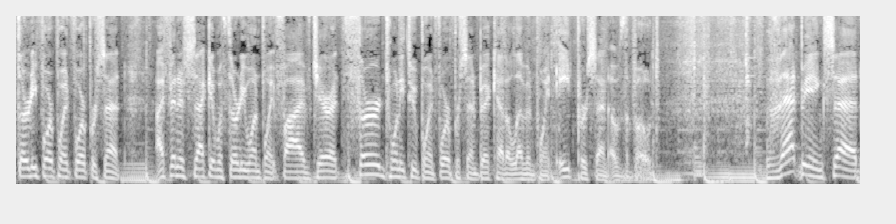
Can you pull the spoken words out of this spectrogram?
34.4%. I finished second with 31.5. Jarrett third, 22.4%. Bick had 11.8% of the vote. That being said,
